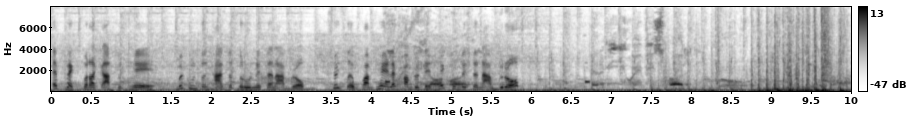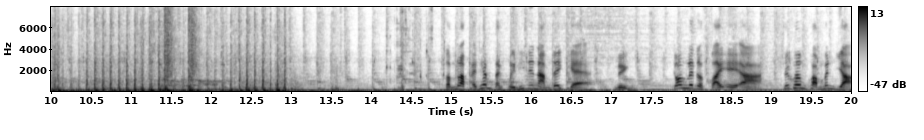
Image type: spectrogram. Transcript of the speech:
เอฟเฟกต์ประกาศสุดเท่ เมื่อคุณสังหารศัตรูในสนามรบ ช่วยเสริมความเท่และความโดดเด่นให้คุณในสนามรบ สำหรับไอเทมแต่งปืนที่แนะนำได้แก่ 1. กล้องเลดดอทไซส์ AR ช่วยเพิ่มความแม่นยำ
